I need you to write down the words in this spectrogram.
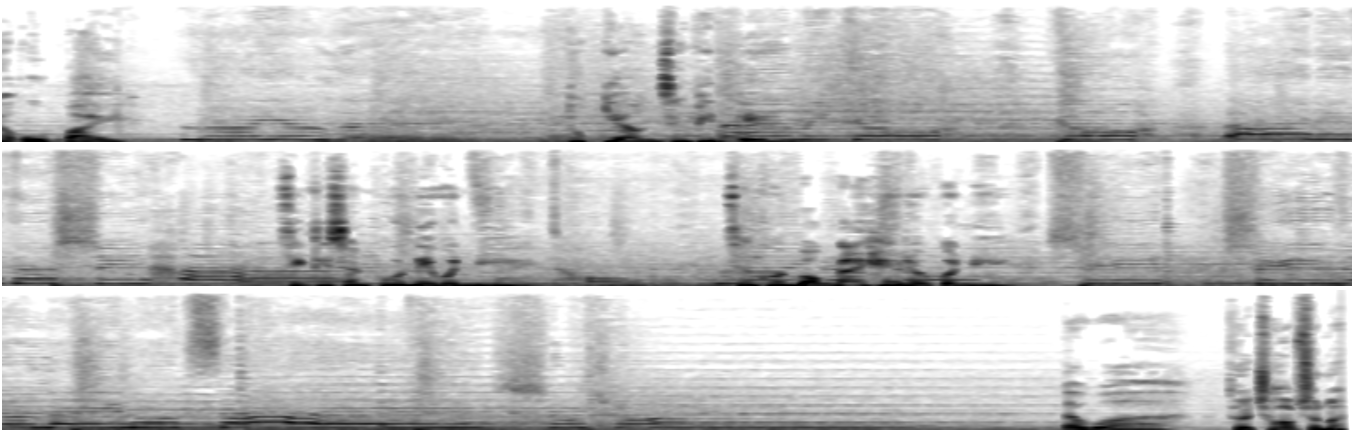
หน้าอูไป ทุกอย่างฉันผิดเอง สิ่งที่ฉันพูดในวันนี้ ฉันควรบอกนายให้เร็วกว่านี้แต่ว่า เธอชอบฉันไหม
